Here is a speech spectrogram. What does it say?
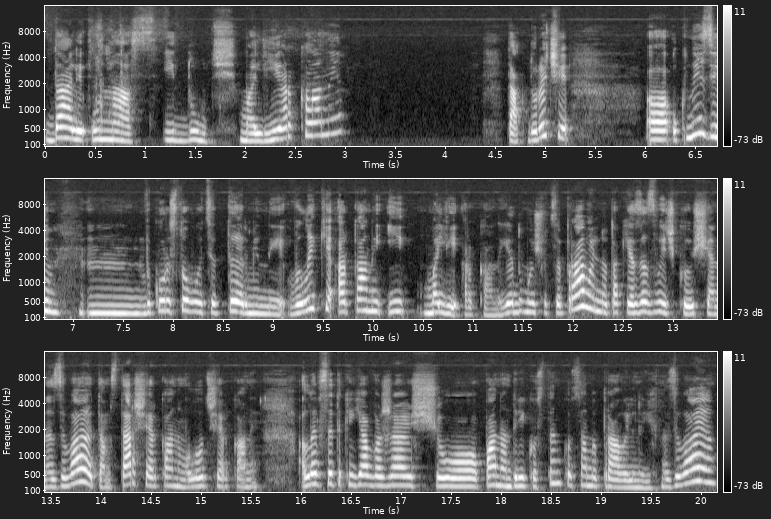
Далі у нас ідуть малі аркани. Так, до речі, е, у книзі використовуються терміни великі аркани і малі аркани. Я думаю, що це правильно, так я за звичкою ще називаю там старші аркани, молодші аркани. Але все-таки я вважаю, що пан Андрій Костенко саме правильно їх називає,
